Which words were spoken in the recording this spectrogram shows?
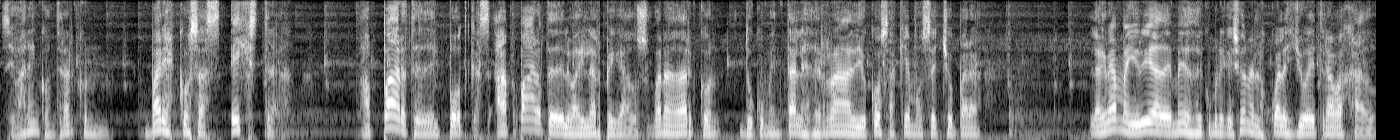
se van a encontrar con varias cosas extra. Aparte del podcast, aparte del Bailar Pegados, van a dar con documentales de radio, cosas que hemos hecho para la gran mayoría de medios de comunicación en los cuales yo he trabajado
